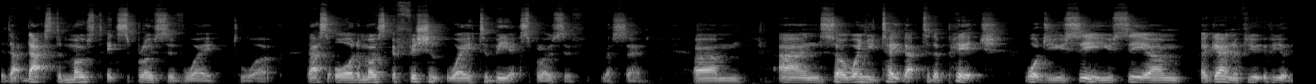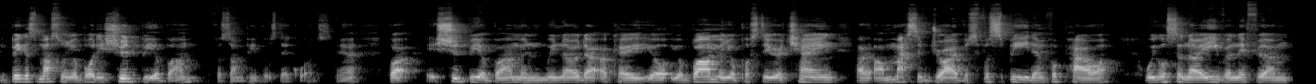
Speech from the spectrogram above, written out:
that that's the most explosive way to work. That's or the most efficient way to be explosive let's say. Um, and so when you take that to the pitch what do you see? You see um, again if you if you the biggest muscle in your body should be a bum for some people it's their quads yeah? But it should be a bum and we know that okay your your bum and your posterior chain are, are massive drivers for speed and for power. We also know even if um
